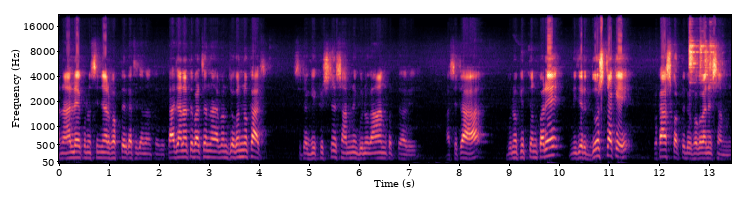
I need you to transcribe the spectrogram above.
আর না হলে কোনো সিনিয়র ভক্তের কাছে জানাতে হবে। তা জানাতে পারছে না এবং জঘন্য কাজ, সেটা গিয়ে কৃষ্ণের সামনে গুণগান করতে হবে। আর সেটা গুণকীর্তন করে নিজের দোষটাকে প্রকাশ করতে হবে ভগবানের সামনে।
